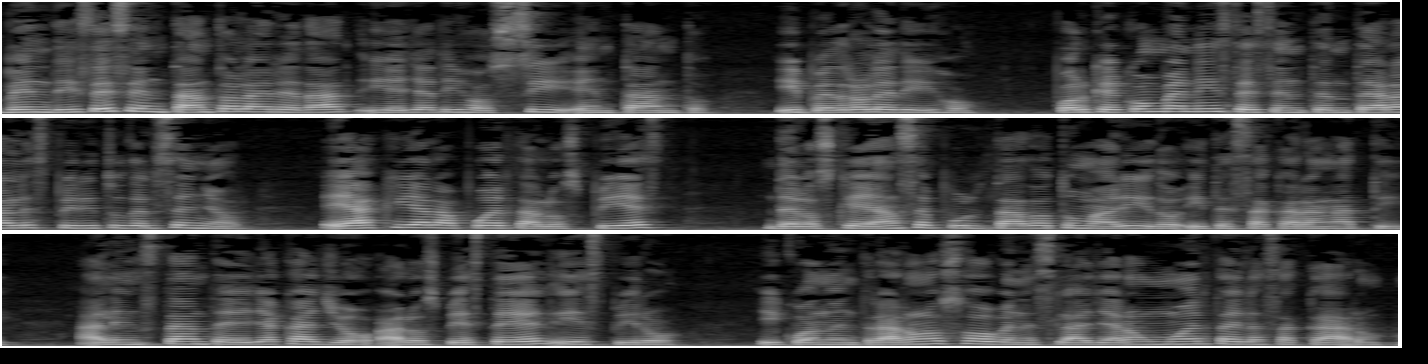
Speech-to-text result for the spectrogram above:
¿bendiceis en tanto la heredad? Y ella dijo, Sí, en tanto. Y Pedro le dijo, ¿Por qué convenisteis en tentar al Espíritu del Señor? He aquí a la puerta a los pies de los que han sepultado a tu marido y te sacarán a ti. Al instante ella cayó a los pies de él y expiró. Y cuando entraron los jóvenes la hallaron muerta y la sacaron,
